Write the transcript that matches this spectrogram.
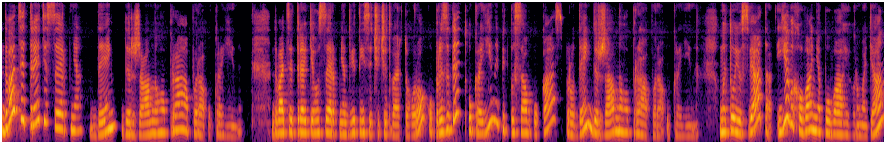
23 серпня День Державного прапора України. 23 серпня 2004 року Президент України підписав указ про День Державного прапора України. Метою свята є виховання поваги громадян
